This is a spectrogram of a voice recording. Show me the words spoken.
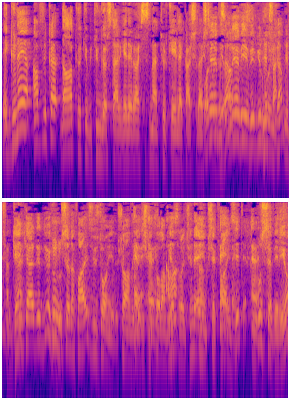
E Güney Afrika daha kötü bütün göstergeleri açısından Türkiye ile karşılaştırıldığı Oraya bir, zaman. araya bir virgül Lütfen, koyacağım. Lütfen. Cenk Erdil diyor ki Rusya'da faiz %17. Şu anda Evet, gelişmekte evet. olan Ama- piyasalar içinde en Ama- yüksek faizi Elbette, evet. Rusya veriyor.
